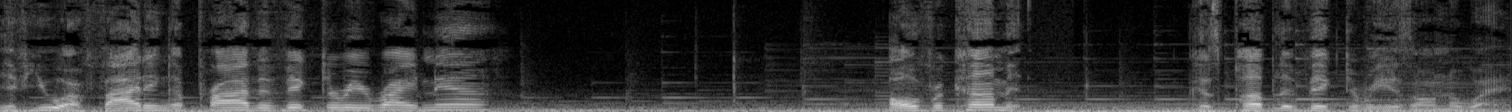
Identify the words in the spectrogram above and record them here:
if you are fighting a private victory right now, overcome it because public victory is on the way.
